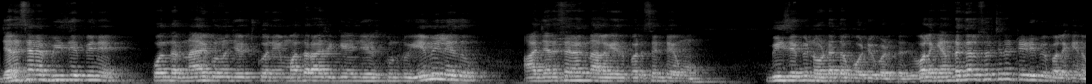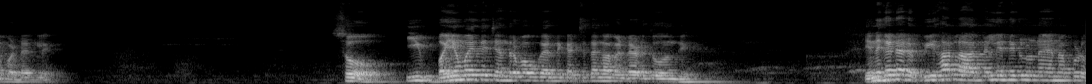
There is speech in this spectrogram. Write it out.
జనసేన బీజేపీని కొందరు నాయకులను చేర్చుకొని మత రాజకీయం చేసుకుంటూ ఏమీ లేదు. ఆ జనసేనకు నాలుగైదు పర్సెంట్ ఏమో బీజేపీ నోటతో పోటీ పడుతుంది. వాళ్ళకి ఎంత కలిసి వచ్చినా టీడీపీ బలహీన పడ్డట్లే సో ఈ భయం అయితే చంద్రబాబు గారిని ఖచ్చితంగా వెంటాడుతూ ఉంది. ఎందుకంటే అక్కడ బీహార్లో ఆరు నెలలు ఎన్నికలు ఉన్నాయన్నప్పుడు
